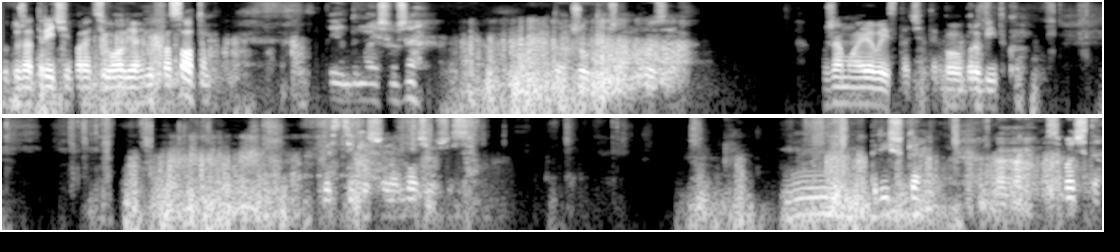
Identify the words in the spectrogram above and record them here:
Тут уже тричі працював я гліфосатом. То я думаю, що вже до жовтий вже амброзія. Вже має вистачити по обробітку. Десь тільки що я бачив щось. Трішки. Ага, ось бачите,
